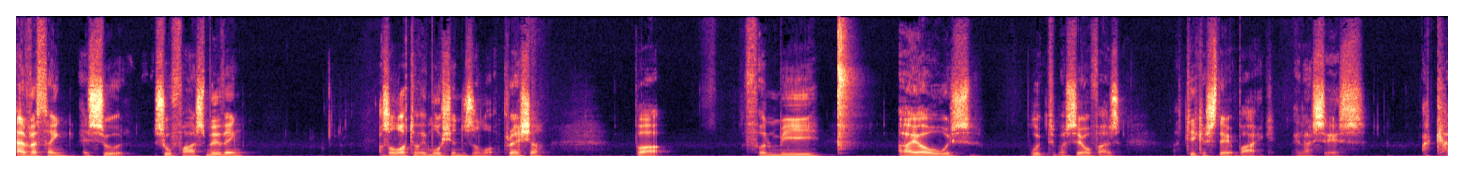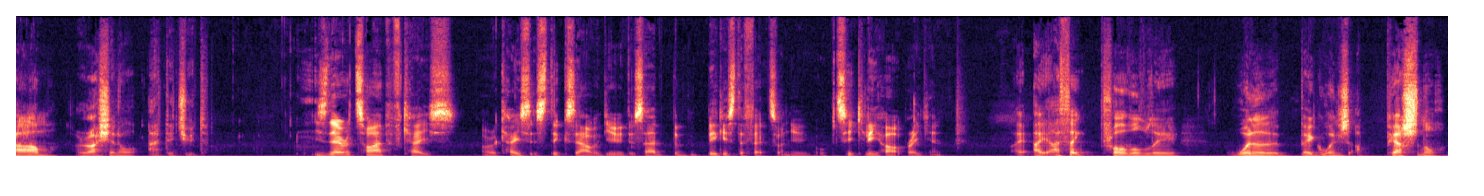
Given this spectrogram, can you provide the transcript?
everything is so so fast moving there's a lot of emotions, a lot of pressure. But for me, I always look to myself as I take a step back and assess a calm, rational attitude. Is there a type of case or a case that sticks out with you that's had the biggest effect on you or particularly heartbreaking? I, I, I think probably one of the big ones, a personal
